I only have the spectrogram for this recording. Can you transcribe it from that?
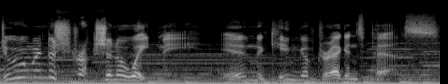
doom and destruction await me in the King of Dragons Pass.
